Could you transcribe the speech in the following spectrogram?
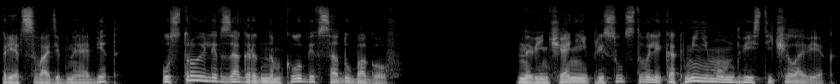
Предсвадебный обед устроили в загородном клубе в саду богов. На венчании присутствовали как минимум 200 человек.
